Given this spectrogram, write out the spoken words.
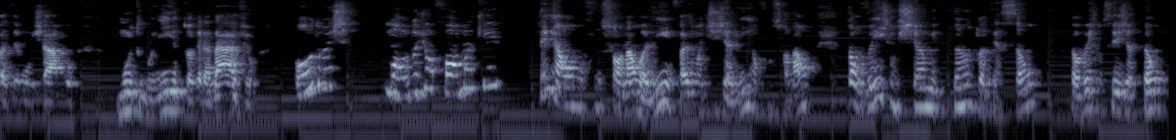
fazer um jarro muito bonito, agradável. Outros moldam de uma forma que tem algo funcional ali, faz uma tigelinha funcional. Talvez não chame tanto atenção, talvez não seja tão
